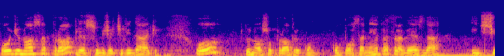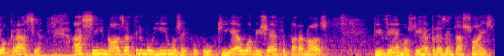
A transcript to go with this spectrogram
ou de nossa própria subjetividade, ou do nosso próprio comportamento através da indiciocrácia. Assim, nós atribuímos o que é o objeto para nós. Vivemos de representações.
